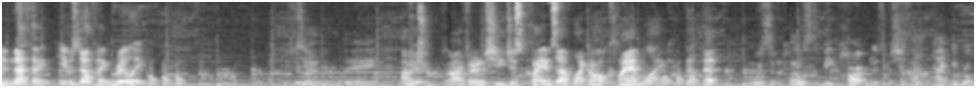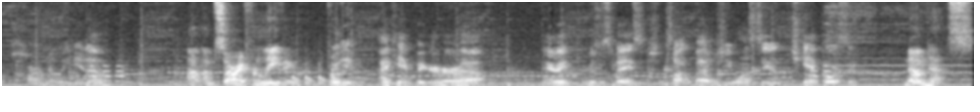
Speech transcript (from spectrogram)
N nothing. It was nothing, really. She I was talking to her and she just clams up, like all clam-like. That, that. We're supposed to be partners, but she's not acting real partnerly, you know? I, I'm sorry for leaving. For leaving. I can't figure her out. Harry, here's a space. She'll talk about it when she wants to, but you can't force her. Numbnuts.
